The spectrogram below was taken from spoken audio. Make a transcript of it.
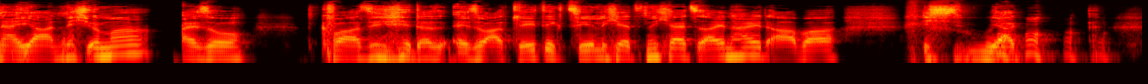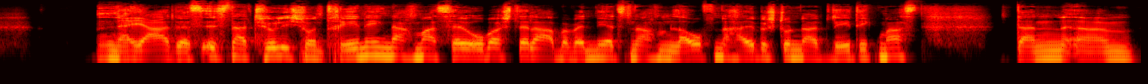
Naja, nicht immer. Also quasi, das, also Athletik zähle ich jetzt nicht als Einheit, aber ich, ja, naja, das ist natürlich schon Training nach Marcel Obersteller, aber wenn du jetzt nach dem Laufen eine halbe Stunde Athletik machst, dann ähm,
